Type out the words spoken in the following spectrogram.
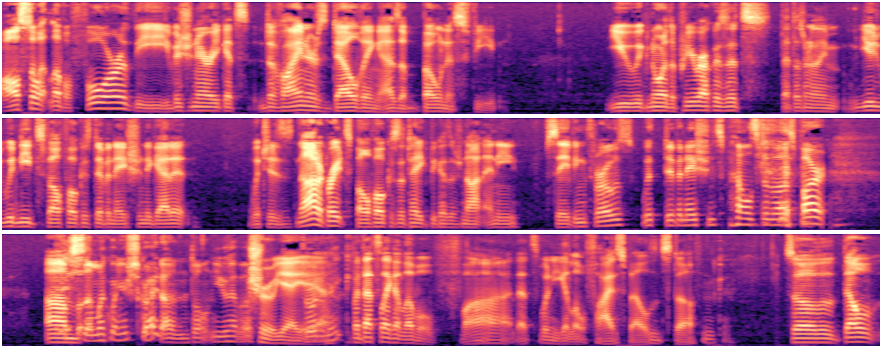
Also at level 4, the Visionary gets Diviner's Delving as a bonus feat. You ignore the prerequisites. That doesn't really. You would need spell focus divination to get it, which is not a great spell focus to take because there's not any saving throws with divination spells for the most part. Um, but- some like when you're Scrydon, don't you have a true, yeah, yeah, yeah. But that's like at level five. That's when you get level five spells and stuff. Okay. So the Del-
